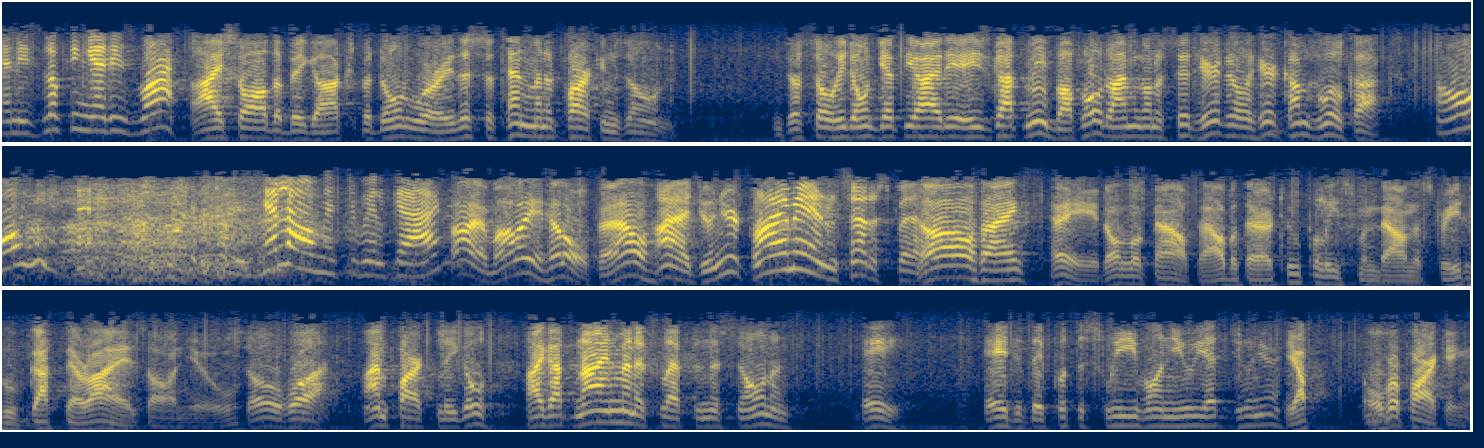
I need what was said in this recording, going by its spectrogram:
and he's looking at his watch. I saw the big ox, but don't worry. This is a ten-minute parking zone. And just so he don't get the idea he's got me buffaloed, I'm going to sit here till here comes Wilcox. Oh, yes. Hello, Mr. Wilcox. Hi, Molly. Hello, pal. Hi, Junior. Climb in and set a spell. No, thanks. Hey, don't look now, pal, but there are two policemen down the street who've got their eyes on you. So what? I'm parked legal. I got nine minutes left in this zone, and hey, hey, did they put the sleeve on you yet, Junior? Yep, over parking.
